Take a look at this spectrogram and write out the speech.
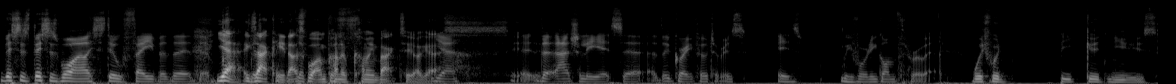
This is this is why I still favour the, the Yeah, exactly. That's the- what I'm kind of coming back to, I guess. uh, that actually it's uh, the great filter is is we've already gone through it. which would be good news.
